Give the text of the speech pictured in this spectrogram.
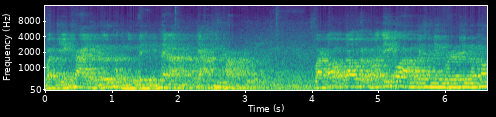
và triển khai luận cứ thành luận điểm hay là giả thuyết học. Và có một câu rất nổi tiếng của ông Benjamin Franklin nói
